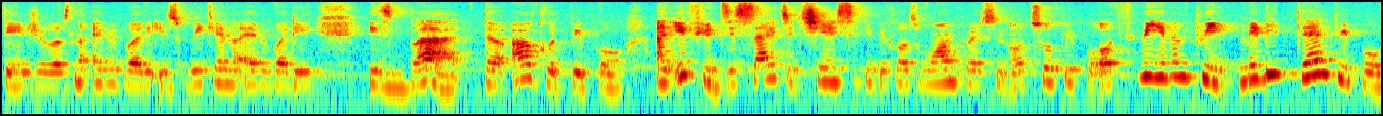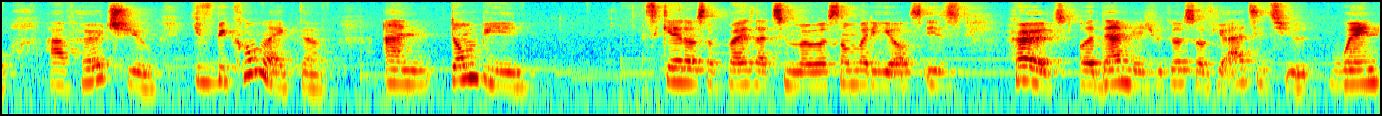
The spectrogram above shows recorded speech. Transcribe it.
dangerous not everybody is wicked not everybody is bad. There are good people. And if you decide to change simply because one person or two people or three even three maybe ten people have hurt you you've become like them. And don't be scared or surprised that tomorrow somebody else is hurt or damaged because of your attitude when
